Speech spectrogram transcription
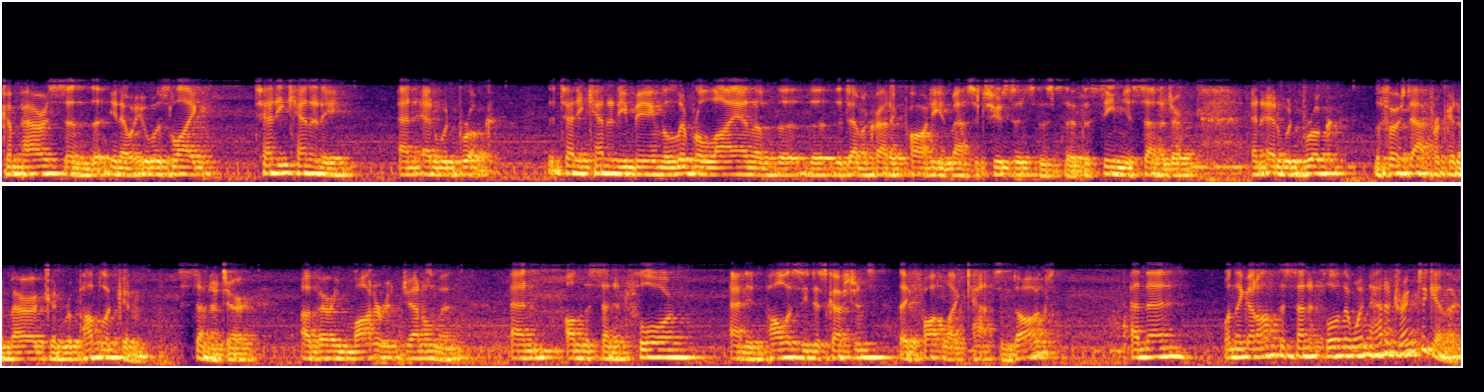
comparison that you know it was like Teddy Kennedy and Edward Brooke Teddy Kennedy being the liberal lion of the, the, the Democratic Party in Massachusetts, the, the, senior senator, and Edward Brooke, the first African American Republican senator, a very moderate gentleman. And on the Senate floor and in policy discussions, they fought like cats and dogs. And then when they got off the Senate floor, they went and had a drink together.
